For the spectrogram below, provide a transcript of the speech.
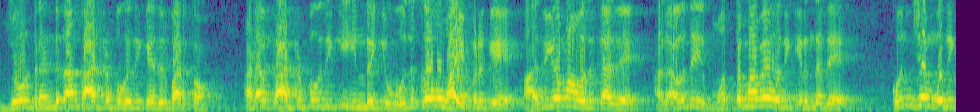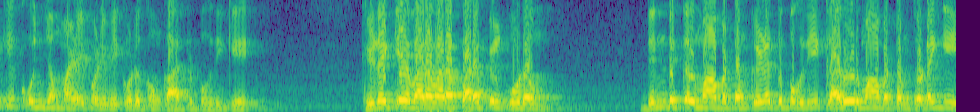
ஜூன் ரெண்டு தான் காற்று பகுதிக்கு எதிர்பார்த்தோம். ஆனால் காற்று பகுதிக்கு இன்றைக்கு ஒதுக்கவும் வாய்ப்பு இருக்கு அதிகமாக ஒதுக்காது. அதாவது மொத்தமாகவே ஒதுக்கி இருந்தது கொஞ்சம் ஒதுக்கி கொஞ்சம் மழைப்பொழிவை கொடுக்கும் காற்று பகுதிக்கு. கிழக்கே வர வர பரப்பில் கூடும். திண்டுக்கல் மாவட்டம் கிழக்கு பகுதி கரூர் மாவட்டம் தொடங்கி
